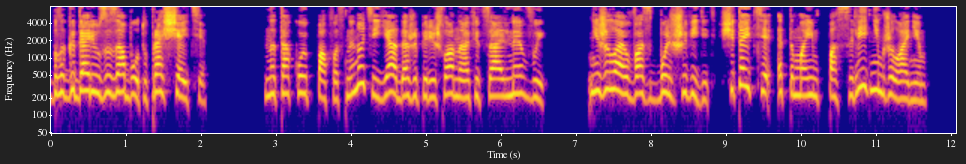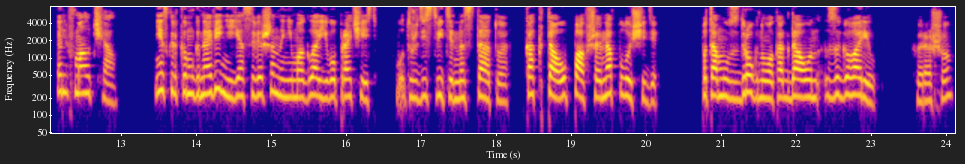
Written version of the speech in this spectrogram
Благодарю за заботу, прощайте. На такой пафосной ноте я даже перешла на официальное «вы». Не желаю вас больше видеть. Считайте это моим последним желанием. Эльф молчал. Несколько мгновений я совершенно не могла его прочесть. Вот уж действительно статуя, как та, упавшая на площади. Потому вздрогнула, когда он заговорил. Хорошо,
